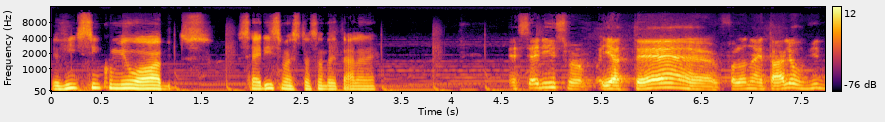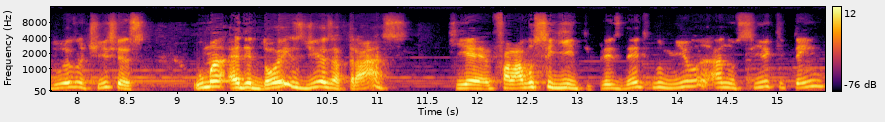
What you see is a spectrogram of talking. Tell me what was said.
25 mil óbitos. Seríssima a situação da Itália, né? É seríssimo. E até, falando na Itália, eu vi duas notícias. Uma é de dois dias atrás, que é, falava o seguinte: presidente do Milan anuncia que tem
